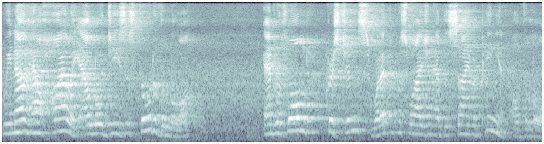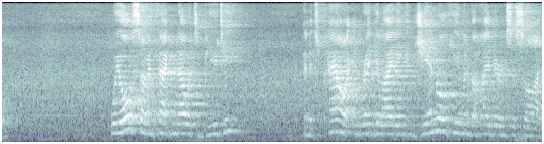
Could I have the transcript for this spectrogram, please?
We know how highly our Lord Jesus thought of the law, and Reformed Christians, whatever persuasion, have the same opinion of the law. We also, in fact, know its beauty and its power in regulating general human behaviour in society.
